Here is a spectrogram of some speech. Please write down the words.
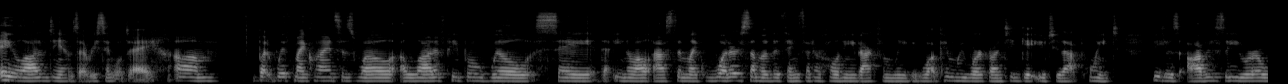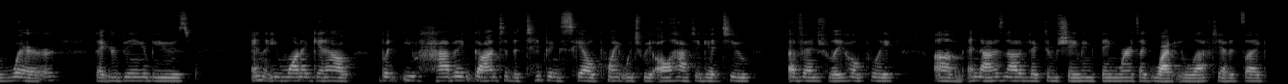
a lot of DMs every single day. Um, but with my clients as well, a lot of people will say that, you know, I'll ask them, like, what are some of the things that are holding you back from leaving? What can we work on to get you to that point? Because obviously you are aware that you're being abused and that you want to get out, but you haven't gotten to the tipping scale point, which we all have to get to eventually, hopefully. Um, and that is not a victim shaming thing where it's like, why haven't you left yet? It's like,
